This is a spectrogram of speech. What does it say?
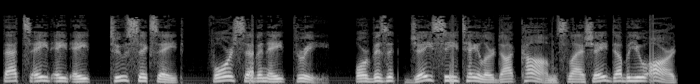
That's 888-268-4783 or visit jctaylor.com slash AWR.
